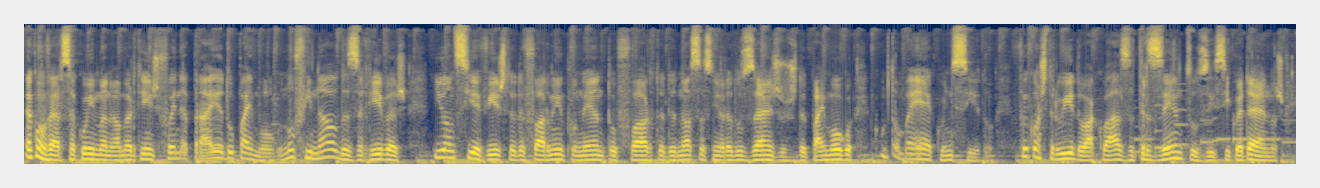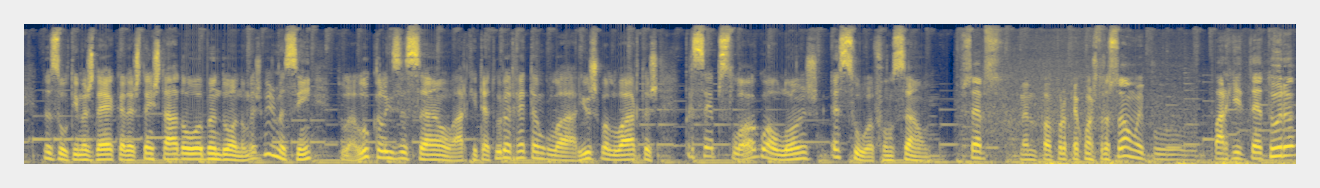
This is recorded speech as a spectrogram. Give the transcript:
A conversa com Emanuel Martins foi na Praia do Paimogo, no final das arribas e onde se avista de forma imponente o Forte de Nossa Senhora dos Anjos de Paimogo, como também é conhecido foi construído há quase 350 anos. Nas últimas décadas tem estado ao abandono, mas mesmo assim, pela localização, a arquitetura retangular e os baluartes, percebe-se logo ao longe a sua função. Percebe-se, mesmo para a própria construção e para a arquitetura,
